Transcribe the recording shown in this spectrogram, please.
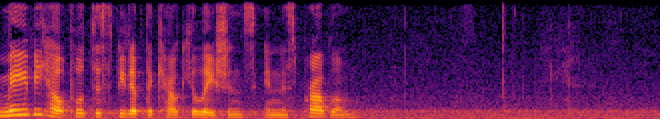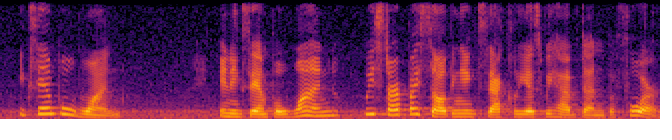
may be helpful to speed up the calculations in this problem. Example 1. In example 1, we start by solving exactly as we have done before.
